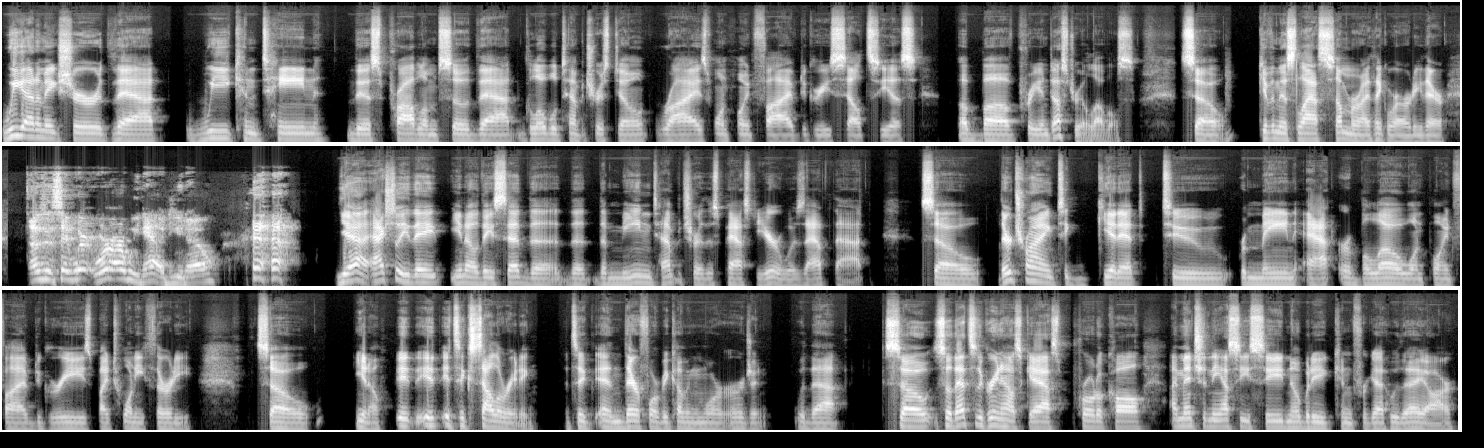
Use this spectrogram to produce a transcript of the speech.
we got to make sure that we contain this problem so that global temperatures don't rise 1.5 degrees Celsius above pre-industrial levels. So, given this last summer, I think we're already there. I was going to say, where where are we now? Do you know? yeah, actually, they you know they said the the the mean temperature this past year was at that. So they're trying to get it to remain at or below 1.5 degrees by 2030. So you know it, it it's accelerating. It's a, and therefore becoming more urgent with that. So, so that's the greenhouse gas protocol. I mentioned the SEC. Nobody can forget who they are.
